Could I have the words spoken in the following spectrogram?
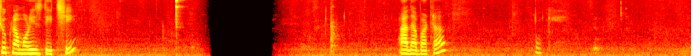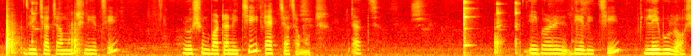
শুকনা মরিচ দিচ্ছি। আদা বাটা। ওকে। দুই চা চামচ নিয়েছি। রসুন বাটা নিচ্ছি এক চা চামচ। আচ্ছা। এবারে দিয়ে দিচ্ছি লেবুর রস।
